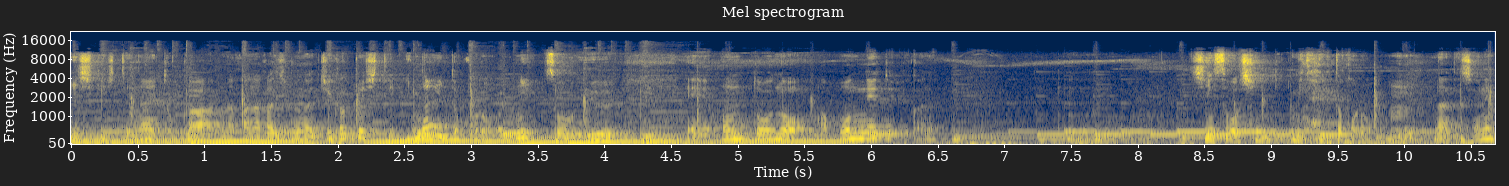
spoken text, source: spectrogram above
意識してないとかなかなか自分が自覚していないところにそういう、えー、本当の、まあ、本音というかね、うん、深層心理みたいなところ、うん、なんですよね。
